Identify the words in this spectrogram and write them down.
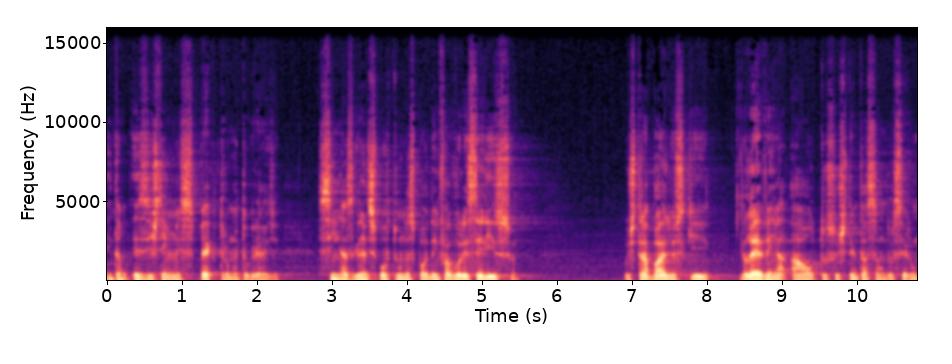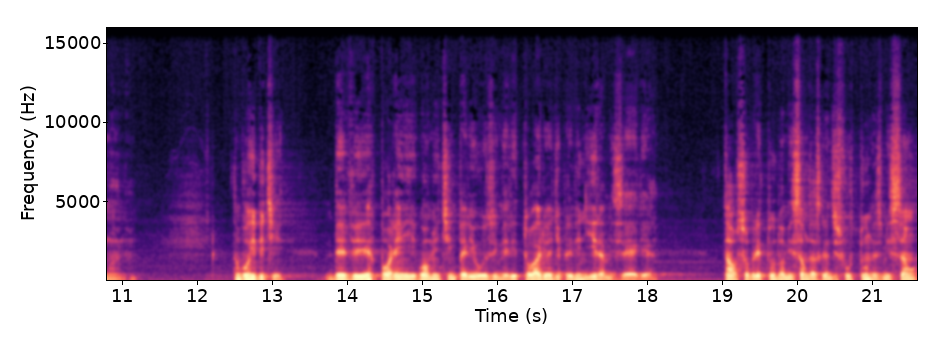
Então existem um espectro muito grande. Sim, as grandes fortunas podem favorecer isso. Os trabalhos que levem à autossustentação do ser humano. Então vou repetir. Dever, porém, igualmente imperioso e meritório é de prevenir a miséria. Tal, sobretudo, a missão das grandes fortunas, missão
